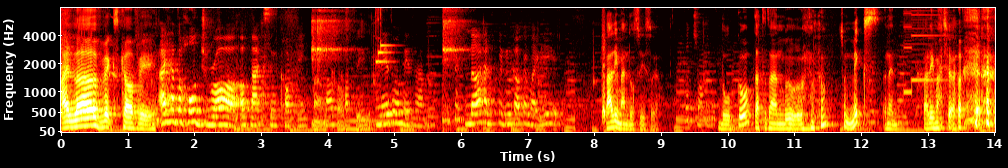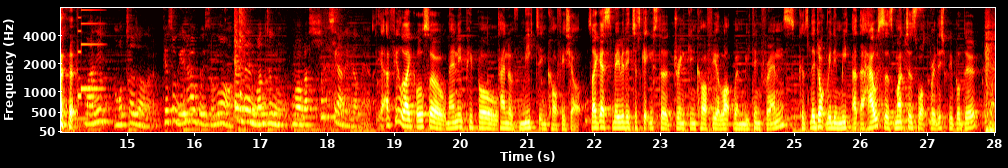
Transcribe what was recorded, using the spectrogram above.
I love mixed coffee. I have a whole drawer of Maxim coffee. Love coffee. 내 돈 내산. 나 한푸른 커피 말기. 빨리 만들 수 있어요. 그렇죠. 넣고 따뜻한 물 넣고 좀 mix, and then 빨리 마셔. 많이 못 찾잖아요. 계속 일하고 있어서 때는 완전 뭐가 쉰 시간이잖아요. Yeah, I feel like also many people kind of meet in coffee shops. So I guess maybe they just get used to drinking coffee a lot when meeting friends because they don't really meet at the house as much as what British people do. But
